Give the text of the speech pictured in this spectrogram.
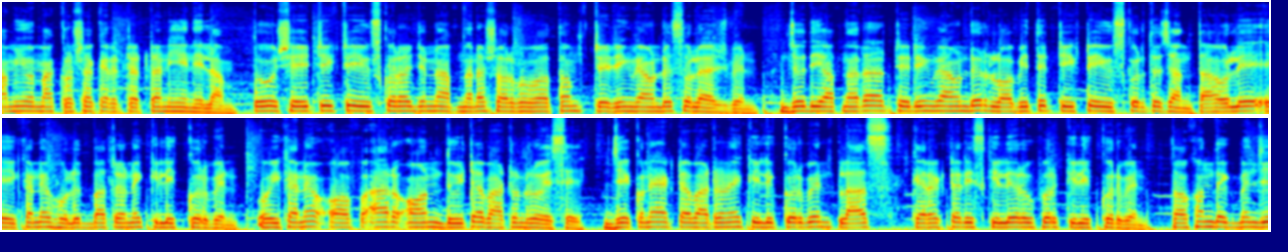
আমি ওই মাক্রোসা ক্যারেক্টারটা নিয়ে নিলাম। তো সেই ট্রিকটা ইউজ করার জন্য আপনারা সর্বপ্রথম ট্রেডিং রাউন্ডে চলে আসবেন। যদি আপনারা ট্রেডিং রাউন্ডের লবিতে ট্রিকটা ইউজ করতে চান, তাহলে এইখানে হলুদ বাটনে ক্লিক করবেন। ওইখানে অফ আর অন দুইটা বাটন রয়েছে। যে কোনো একটা বাটনে ক্লিক করবেন প্লাস ক্যারেক্টার স্কিলের উপর ক্লিক করবেন। তখন দেখবেন যে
